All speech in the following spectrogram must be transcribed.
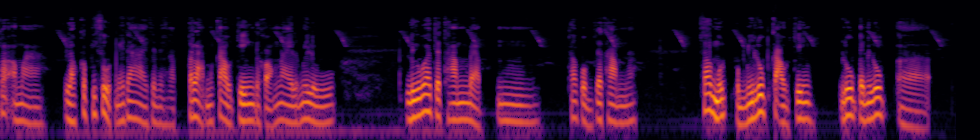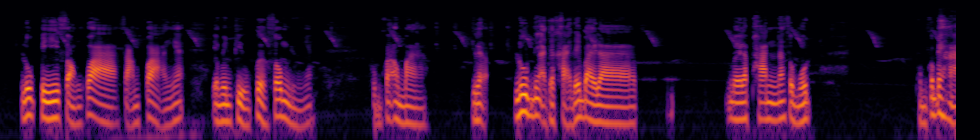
ก็เอามาเราก็พิสูจน์ไม่ได้ใช่ไหมครับ ตลับมันเก่าจริงแต่ของในเราไม่รู้ หรือว่าจะทำแบบ อืม ถ้าผมจะทำนะถ้าสมมติผมมีรูปเก่าจริง รูปเป็นรูปเอ่อรูปปี2กว่า3กว่าอย่างเงี้ยยังเป็นผิวเปลือกส้มอยู่างเงี้ย ผมก็เอามาแล้วรูปเนี่ยอาจจะขายได้ใบละใบละ1,000นะสมมุติ ผมก็ไปหา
